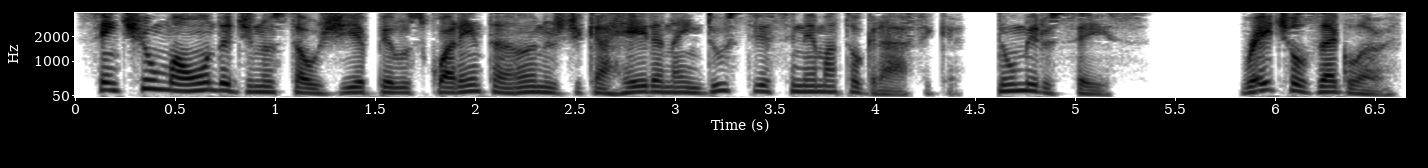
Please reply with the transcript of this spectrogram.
sentiu uma onda de nostalgia pelos 40 anos de carreira na indústria cinematográfica. Número 6. Rachel Zegler.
